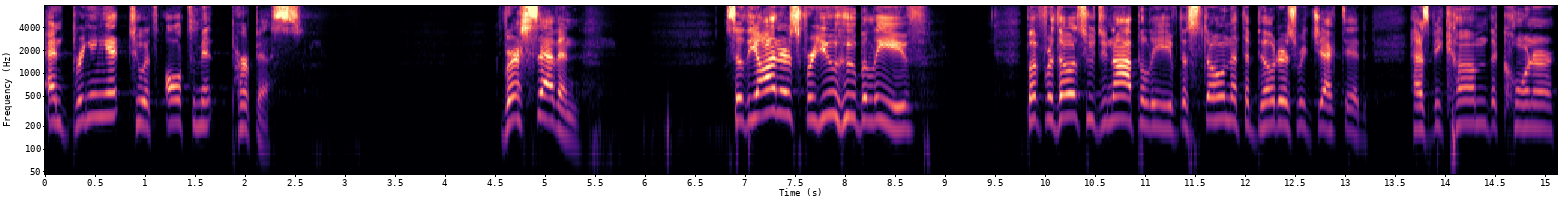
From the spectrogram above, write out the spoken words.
and bringing it to its ultimate purpose. Verse 7 So the honors for you who believe but for those who do not believe, the stone that the builders rejected has become the corner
